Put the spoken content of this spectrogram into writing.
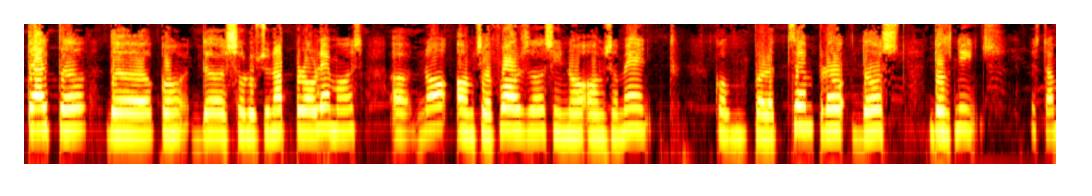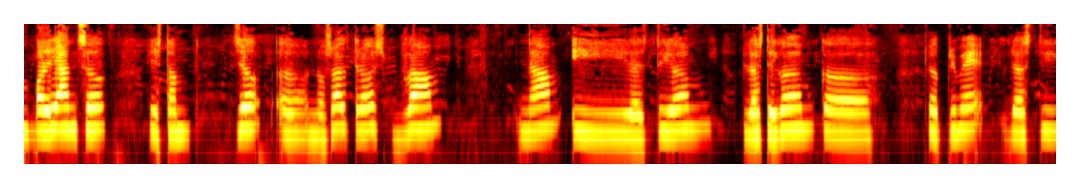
tracta de, de solucionar problemes eh, no amb la força, sinó amb la ment. Com, per exemple, dos, dos nens estan parellant-se i estan ja, eh, nosaltres vam anem i les diguem, les diguem que la primer, les di,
